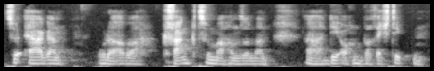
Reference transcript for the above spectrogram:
zu ärgern oder aber krank zu machen, sondern äh, die auch einen berechtigten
